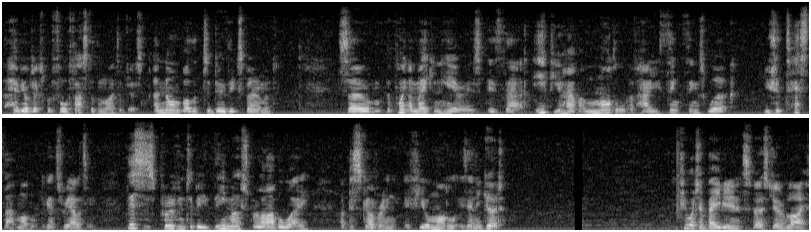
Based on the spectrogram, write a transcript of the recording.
heavy objects would fall faster than light objects, and no one bothered to do the experiment. So the point I'm making here is, is that if you have a model of how you think things work, you should test that model against reality. This has proven to be the most reliable way of discovering if your model is any good. If you watch a baby in its first year of life,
